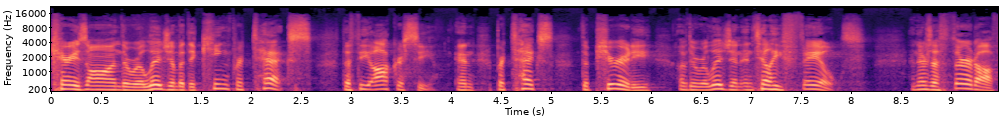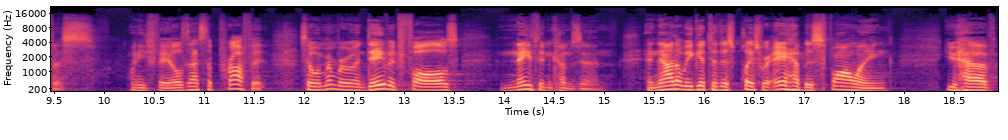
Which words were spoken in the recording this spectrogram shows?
carries on the religion, but the king protects the theocracy and protects the purity of the religion until he fails. And there's a third office when he fails, that's the prophet. So remember, when David falls, Nathan comes in. And now that we get to this place where Ahab is falling, you have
